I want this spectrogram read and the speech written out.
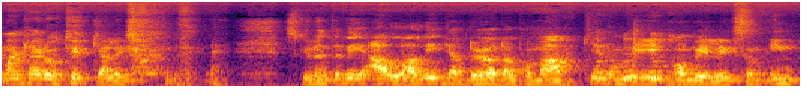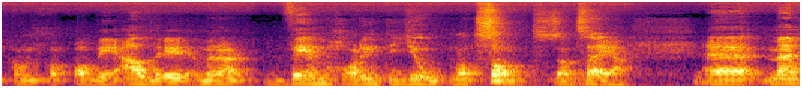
man kan ju då tycka liksom, skulle inte vi alla ligga döda på marken om vi, om vi, liksom in, om, om vi aldrig, jag menar, vem har inte gjort något sånt så att säga? Eh, men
